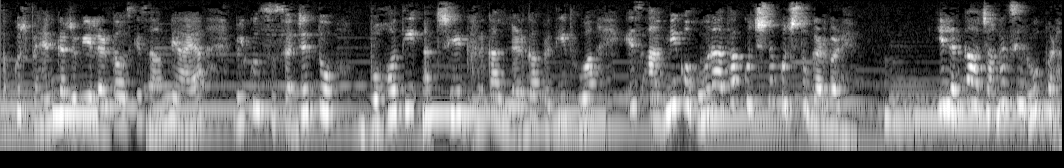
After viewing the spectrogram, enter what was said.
सब कुछ पहनकर जब ये लड़का उसके सामने आया, बिल्कुल सुसज्जित तो बहुत ही अच्छे घर का लड़का प्रतीत हुआ। इस आदमी को हो रहा था कुछ ना कुछ तो गड़बड़ है। ये लड़का अचानक से रो पड़ा।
